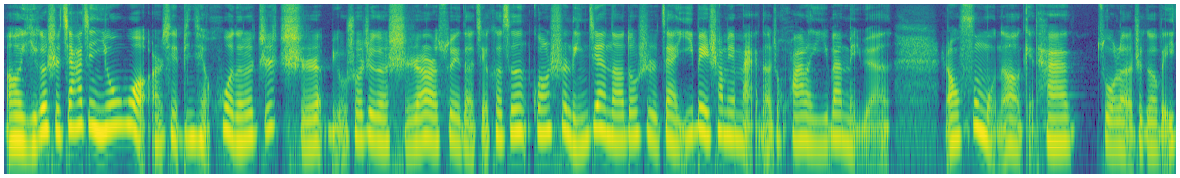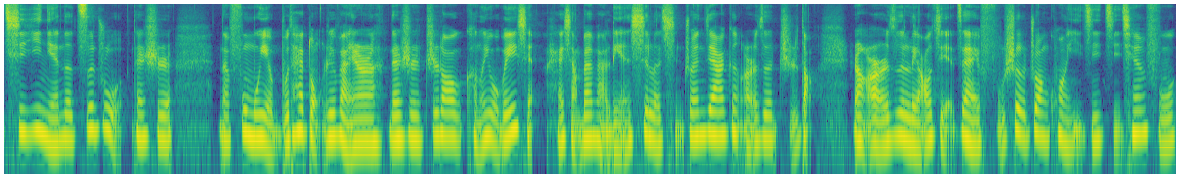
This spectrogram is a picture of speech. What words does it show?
呃，一个是家境优渥，而且并且获得了支持。比如说这个十二岁的杰克森，光是零件呢都是在 eBay 上面买的，就花了一万美元。然后父母呢给他做了这个为期一年的资助，但是那父母也不太懂这玩意儿啊，但是知道可能有危险，还想办法联系了请专家跟儿子指导，让儿子了解在辐射状况以及几千伏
